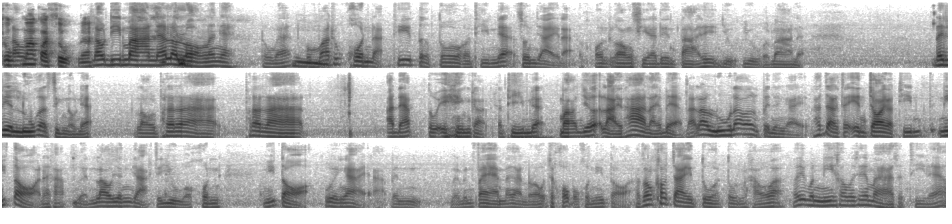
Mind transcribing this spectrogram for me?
ทุกข์รมากกว่าสุขนะเรา demand แล้วเราลองแล้วไงถูกไหมอืมผมว่าทุกคนอะ ที่เติบโตกับทีมเนี้ยส่วนใหญ่แหละคนกองเชียร์เดนตายที่อยู่อยู่กันมาเนี่ยได้เรียนรู้กับสิ่งเหล่าเนี้ยเราพัฒนาพัฒนา adapt ตัวเองกับกับทีมเนี้ยมาเยอะหลายท่าหลายแบบแล้วเรารู้แล้วว่ามันเป็นยังไง ถ้าอยากจะ enjoy กับทีมนี้ต่อนะครับ เหมือนเรายังอยากจะอยู่กับคนนี้ต่อพูดง่ายๆอะเป็นเหมือนเป็นแฟนแล้วกันเราจะคบกับคนนี้ต่อ เราต้องเข้าใจตัวตนเขาว่าเฮ้ยวันนี้เขาไม่ใช่มหาเศรษฐีแล้ว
